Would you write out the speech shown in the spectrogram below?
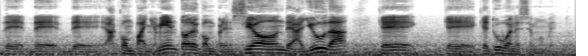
de, acompañamiento, de comprensión, de ayuda que, que, que tuvo en ese momento.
